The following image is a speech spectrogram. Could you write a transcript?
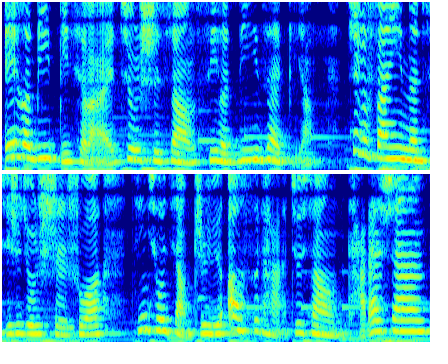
A 和 B 比起来，就是像 C 和 D 在比啊。这个翻译呢，其实就是说金球奖之于奥斯卡，就像卡戴珊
